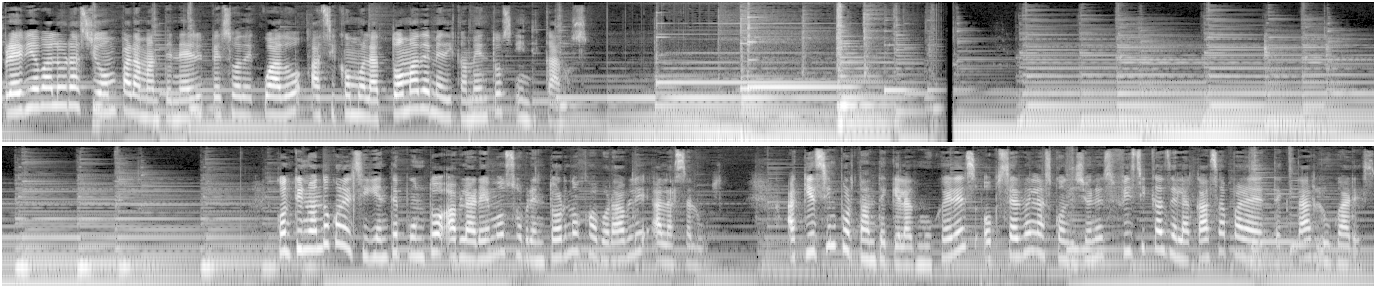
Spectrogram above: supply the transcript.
previa valoración para mantener el peso adecuado, así como la toma de medicamentos indicados. Continuando con el siguiente punto, hablaremos sobre entorno favorable a la salud. Aquí es importante que las mujeres observen las condiciones físicas de la casa para detectar lugares,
